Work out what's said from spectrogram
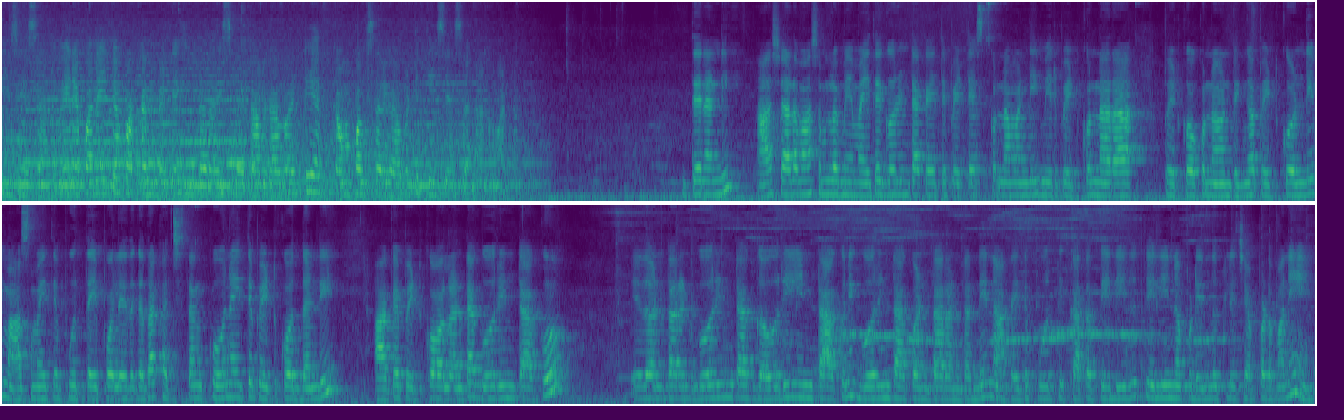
తీసేసాను. వేరే పని అయితే పక్కన పెట్టేసి రైస్ పెట్టాలి కాబట్టి అది కంపల్సరీ కాబట్టి తీసేసాను అనమాట అంతేనండి ఆషాఢ మాసంలో మేమైతే గోరింటాకు అయితే పెట్టేసుకున్నామండి. మీరు పెట్టుకున్నారా? పెట్టుకోకుండా ఉంటే ఇంకా పెట్టుకోండి. మాసం అయితే పూర్తి అయిపోలేదు కదా. ఖచ్చితంగా కోన్ అయితే పెట్టుకోవద్దండి. ఆకే పెట్టుకోవాలంట గోరింటాకు. ఏదో అంటారండి గోరింటాకు గౌరీ ఇంటాకుని గోరింటాకు అంటారంటండి. నాకైతే పూర్తి కథ తెలియదు తెలియనప్పుడు ఎందుకులే చెప్పడమని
